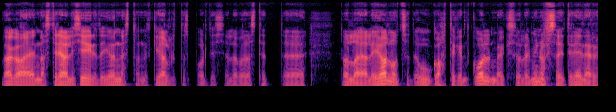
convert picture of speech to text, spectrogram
väga ennast realiseerida ei õnnestunudki jalgrattaspordis, sellepärast et äh, tol ajal ei olnud seda U kahtekümmend kolm, eks ole, minust sai treener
